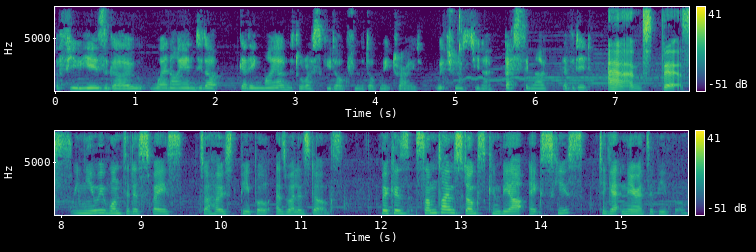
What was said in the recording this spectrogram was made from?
a few years ago when I ended up getting my own little rescue dog from the dog meat trade, which was, you know, best thing I ever did. And this. We knew we wanted a space to host people as well as dogs because sometimes dogs can be our excuse to get nearer to people.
